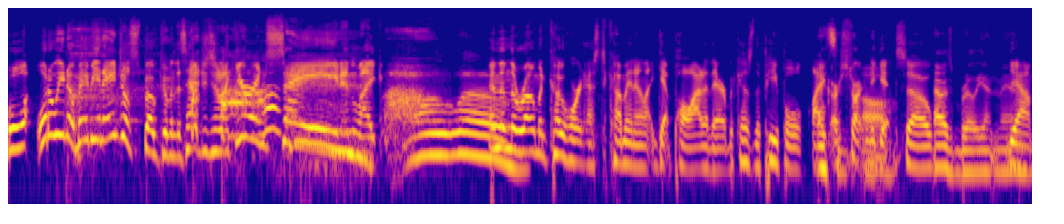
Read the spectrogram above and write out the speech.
well, what, what do we know? Maybe an angel spoke to him, and the Sadducees are like, you're insane, and like, oh, whoa. And then the Roman cohort has to come in and like get Paul out of there because the people like that's, are starting oh, to get so. That was brilliant, man. Yeah,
